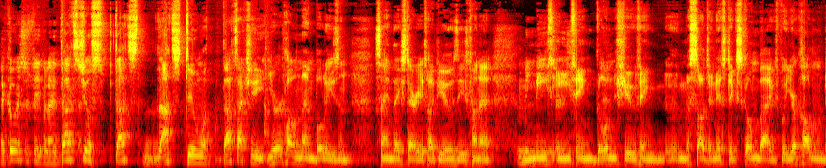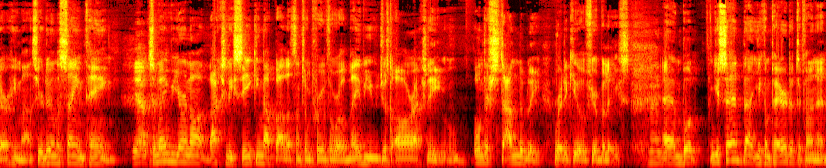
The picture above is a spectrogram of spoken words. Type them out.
Of course, there's people out there. That's that- just that's that's doing what that's actually you're calling them bullies and saying they stereotype you as these kind of meat eating, gun shooting, misogynistic scumbags, but you're calling them dirty man. So you're doing the same thing. Yeah, okay. So maybe you're not actually seeking that balance and to improve the world. Maybe you just are actually understandably ridiculed for your beliefs. Um, but you said that you compared it to kind of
